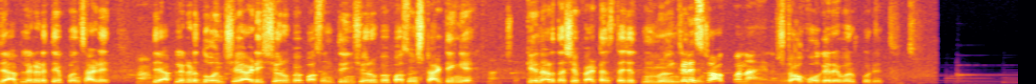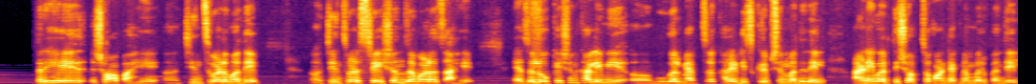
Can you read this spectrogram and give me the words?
ते आपल्याकडे ते पण साड्या. आहेत. ते आपल्याकडे दोनशे अडीचशे रुपयापासून तीनशे रुपयापासून स्टार्टिंग आहे. घेणार तसे पॅटर्न्स त्याच्यातून मिळून स्टॉक पण आहे ना स्टॉक वगैरे भरपूर आहेत. तर हे शॉप आहे अ, चिंचवडमध्ये. अ, चिंचवड स्टेशन जवळच आहे. याचं लोकेशन खाली मी गुगल मॅपचं खाली डिस्क्रिप्शनमध्ये देईल आणि वरती शॉपचा कॉन्टॅक्ट नंबर पण देईल.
